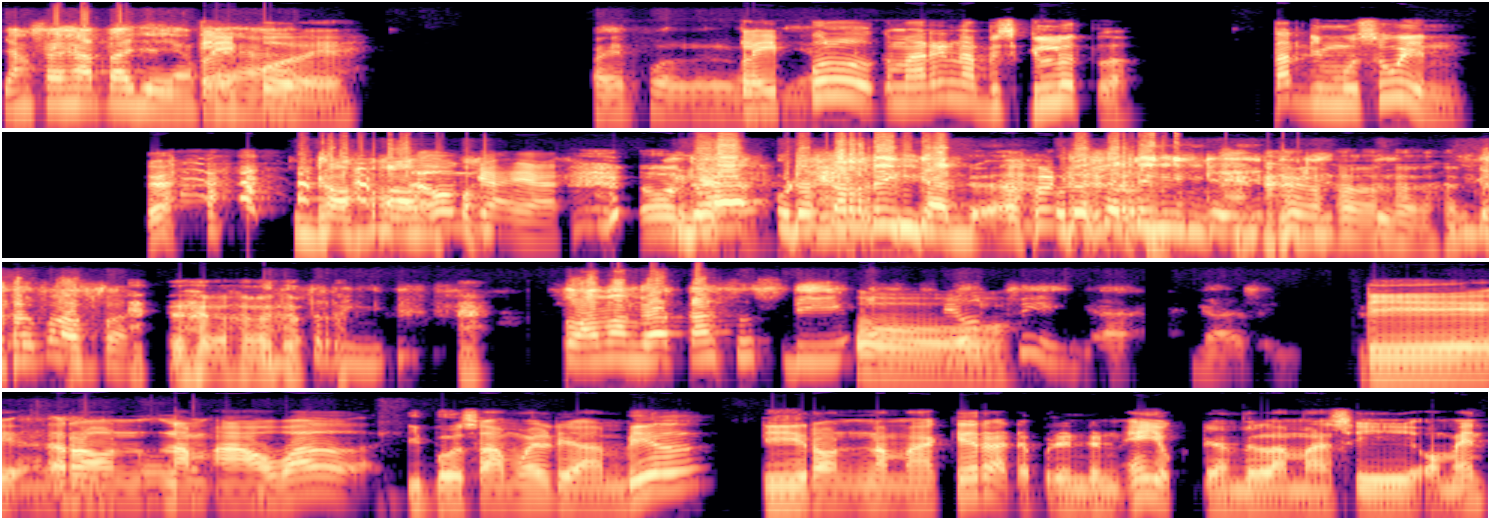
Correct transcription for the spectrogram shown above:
Yang sehat aja yang Claypool sehat. ya. Claypool dulu. Claypool kemarin habis gelut loh. Ntar dimusuhin. Enggak apa-apa. Oh enggak ya? Oh, udah enggak. udah sering kan udah sering yang kayak gitu-gitu nggak apa-apa udah sering selama nggak kasus di Oh. outfield sih nggak nggak sih Di Yang round gitu. 6 awal Dibo Samuel diambil, di round 6 akhir ada Brandon Ayuk diambil sama si Omed.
